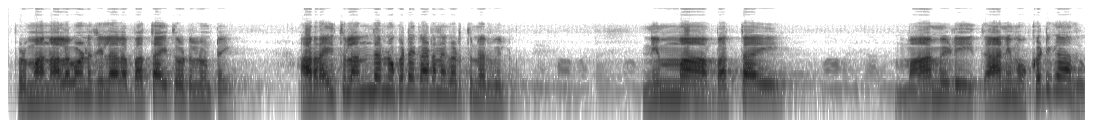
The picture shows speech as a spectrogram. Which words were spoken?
ఇప్పుడు మా నల్గొండ జిల్లాలో బత్తాయి తోటలు ఉంటాయి. ఆ రైతులందరిని ఒకటే ఘటన కడుతున్నారు వీళ్ళు. నిమ్మ బత్తాయి మామిడి దానిమ్మ ఒకటి కాదు.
